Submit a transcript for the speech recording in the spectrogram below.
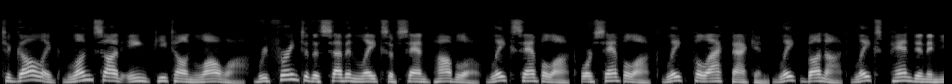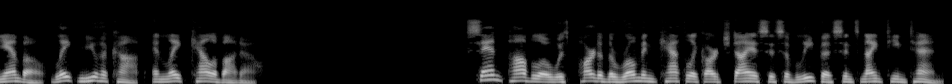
Tagalog, Lungsod ng Pitong Lawa, referring to the seven lakes of San Pablo, Lake Sampaloc, or Sampaloc, Lake Palakpakan, Lake Bunot, Lakes Pandan and Yambo, Lake Mohicap, and Lake Calibato. San Pablo was part of the Roman Catholic Archdiocese of Lipa since 1910.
